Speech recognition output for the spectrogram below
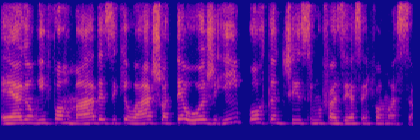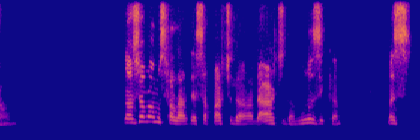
eram informadas e que eu acho até hoje importantíssimo fazer essa informação. Nós já vamos falar dessa parte da, da arte da música, mas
